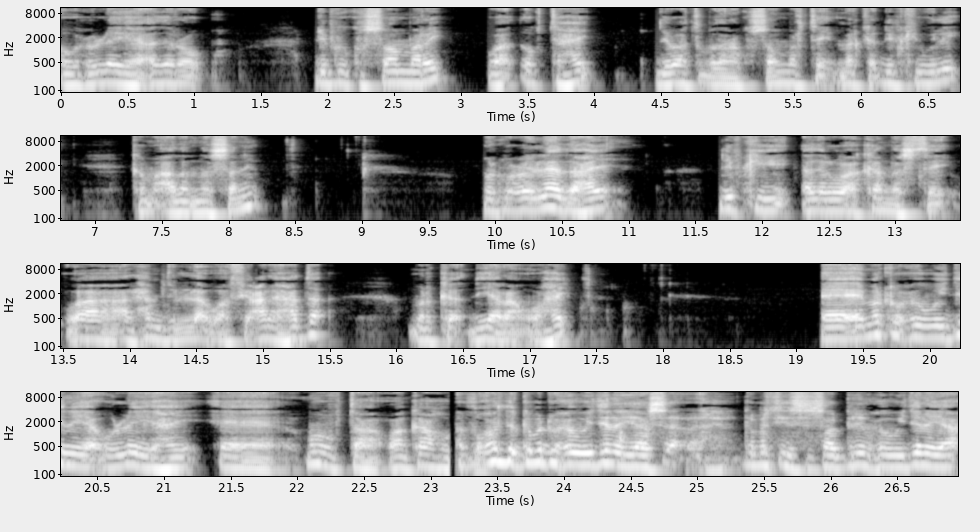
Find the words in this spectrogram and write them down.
oo wuxuu leeyahay adeerow dhibkii ku soo maray waad og tahay dhibaato badanaa ku soo martay marka dhibkii weli kama aadan nasanin. Marka waxay leedahay dhibkii adeer waa ka nastay waa alxamdulilah waa fiicanay hadda. Marka diyaaraan u ahay. Marka wuxuu weydiinayaa uu leeyahay ma hubtaa waan kaa hub cabduqaadir gabadh wuxuu weydiinayaa gabadhtiisa saabiriin wuxuu weydiinayaa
